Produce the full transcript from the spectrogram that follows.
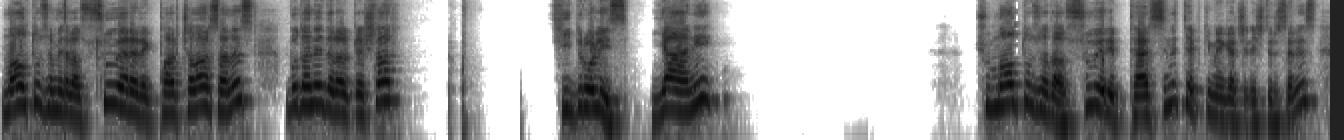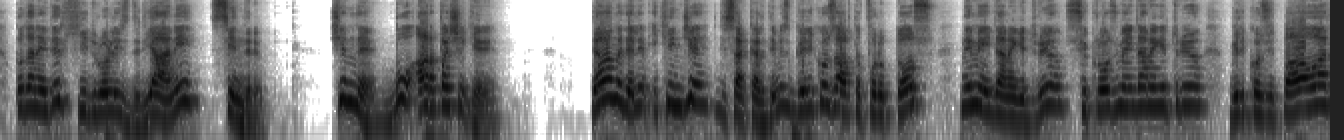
maltozu mesela su vererek parçalarsanız bu da nedir arkadaşlar? Hidroliz. Yani şu maltoza da su verip tersini tepkime gerçekleştirirseniz bu da nedir? Hidrolizdir. Yani sindirim. Şimdi bu arpa şekeri. Devam edelim. İkinci disakkaritimiz glikoz artı fruktoz ne meydana getiriyor? Sükroz meydana getiriyor. Glikozit bağı var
